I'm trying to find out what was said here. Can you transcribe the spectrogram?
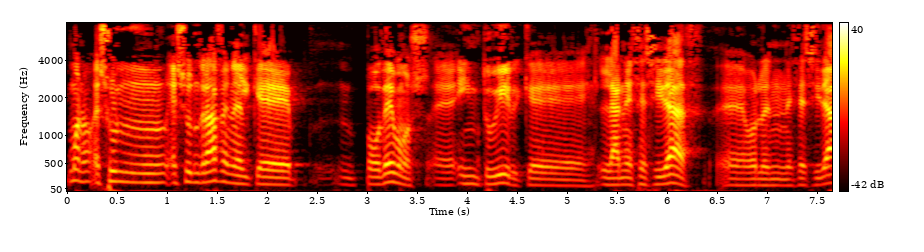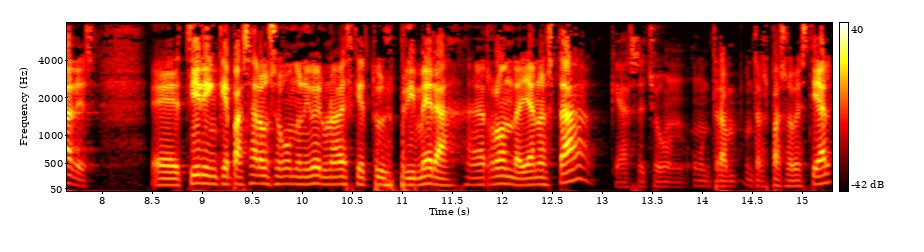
bueno, es un, es un draft en el que podemos eh, intuir que la necesidad eh, o las necesidades eh, tienen que pasar a un segundo nivel una vez que tu primera eh, ronda ya no está, que has hecho un, un, un traspaso bestial,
